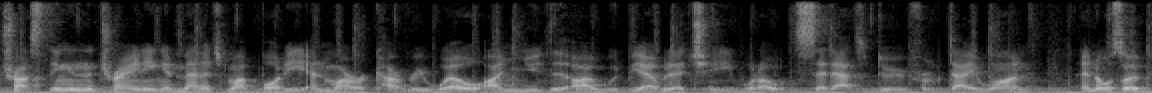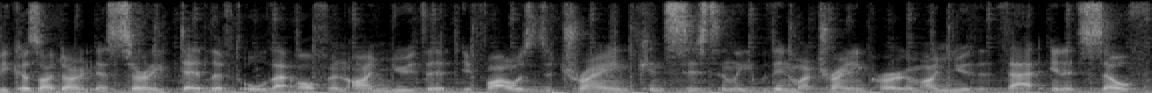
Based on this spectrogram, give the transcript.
trusting in the training and manage my body and my recovery well, I knew that I would be able to achieve what I set out to do from day one. And also because I don't necessarily deadlift all that often, I knew that if I was to train consistently within my training program, I knew that that in itself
